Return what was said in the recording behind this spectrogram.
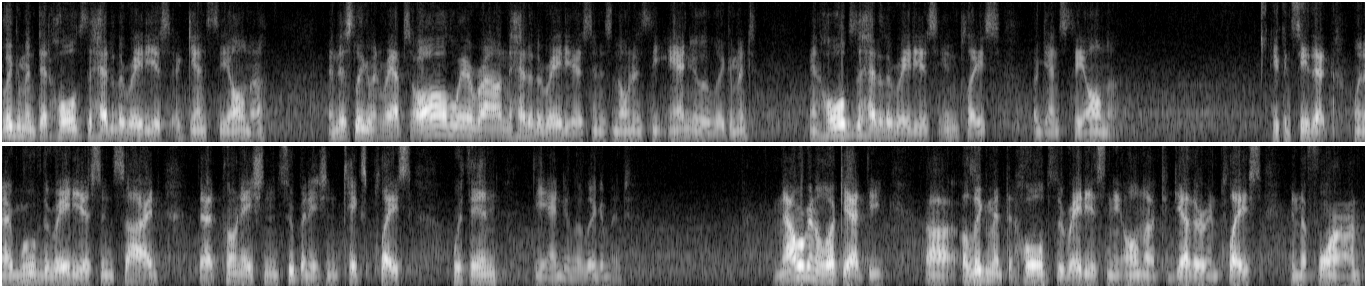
ligament that holds the head of the radius against the ulna. And this ligament wraps all the way around the head of the radius and is known as the annular ligament and holds the head of the radius in place against the ulna. You can see that when I move the radius inside, that pronation and supination takes place within the annular ligament. Now we're going to look at the, uh, a ligament that holds the radius and the ulna together in place in the forearm.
